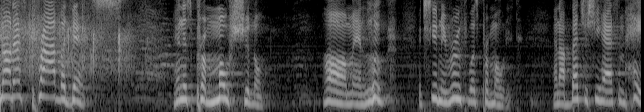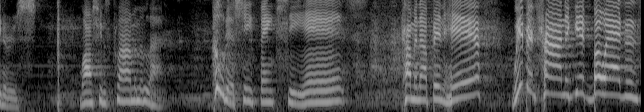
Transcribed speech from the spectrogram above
No, that's providence and it's promotional. Oh man, Luke, excuse me, Ruth was promoted. And I bet you she had some haters while she was climbing the ladder. Who does she think she is? Coming up in here. We've been trying to get Boaz's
